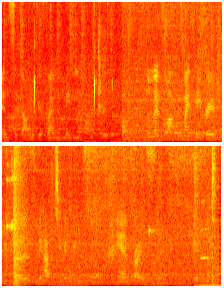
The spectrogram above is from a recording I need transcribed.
and sit down with your friend, maybe. The Lancelot is my favorite because they have chicken wings and fries.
